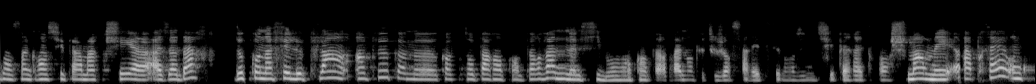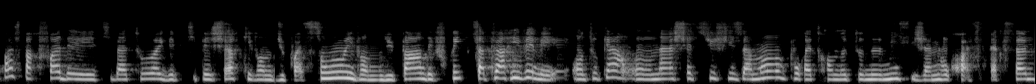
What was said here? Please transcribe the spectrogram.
dans un grand supermarché à Zadar. Donc, on a fait le plein un peu comme euh, quand on part en campervan, même si, bon, en campervan, on peut toujours s'arrêter dans une supérette en chemin. Mais après, on croise parfois des petits bateaux avec des petits pêcheurs qui vendent du poisson, ils vendent du pain, des fruits. Ça peut arriver, mais en tout cas, on achète suffisamment pour être en autonomie si jamais on croise personne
